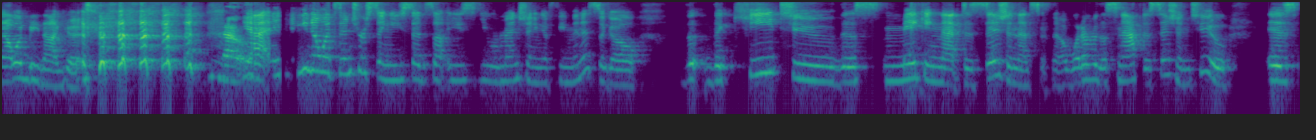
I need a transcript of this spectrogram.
That would be not good. No. yeah, and you know what's interesting? You said some, you, you were mentioning a few minutes ago. The the key to this making that decision, that's whatever the snap decision too, is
